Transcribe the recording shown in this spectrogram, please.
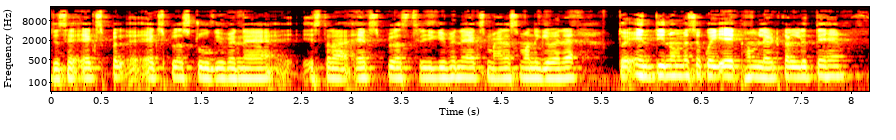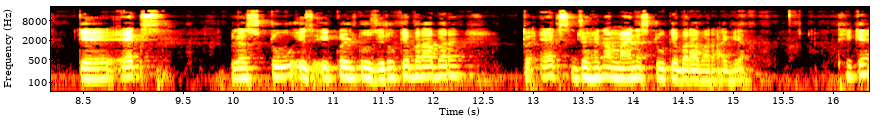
जैसे x x plus two given है, इस तरह एक्स प्लस थ्री गिवन है एक्स माइनस वन गिवन है तो इन तीनों में से कोई एक हम लेट कर लेते हैं कि x plus two is equal to zero के बराबर है। तो x जो है ना माइनस टू के बराबर आ गया। ठीक है?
